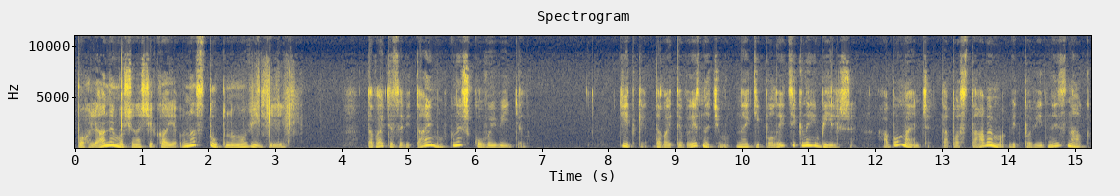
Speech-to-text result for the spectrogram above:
Поглянемо, що нас чекає в наступному відділі. Давайте завітаємо в книжковий відділ. Дітки, давайте визначимо, на якій полиці книг більше або менше, та поставимо відповідний знак.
